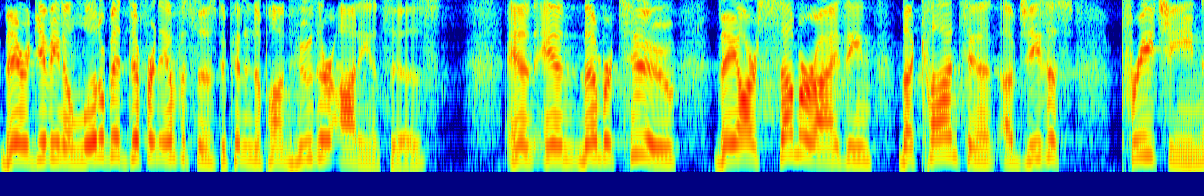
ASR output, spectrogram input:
they're giving a little bit different emphasis depending upon who their audience is. And, and number two, they are summarizing the content of Jesus' preaching.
